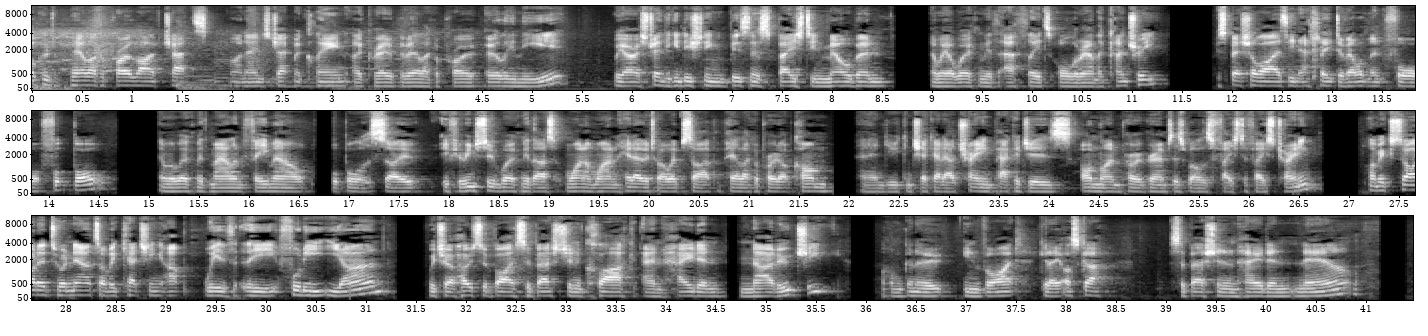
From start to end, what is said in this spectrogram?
welcome to Prepare Like a Pro live chats. My name's Jack McLean. I created Prepare Like a Pro early in the year. We are a strength and conditioning business based in Melbourne, and we are working with athletes all around the country. We specialise in athlete development for football, and we're working with male and female footballers. So if you're interested in working with us one on one, head over to our website, preparelikeapro.com, and you can check out our training packages, online programs, as well as face to face training. I'm excited to announce I'll be catching up with the Footy Yarn, which are hosted by Sebastian Clark and Hayden Narducci. I'm going to invite, g'day Oscar, Sebastian and Hayden now.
